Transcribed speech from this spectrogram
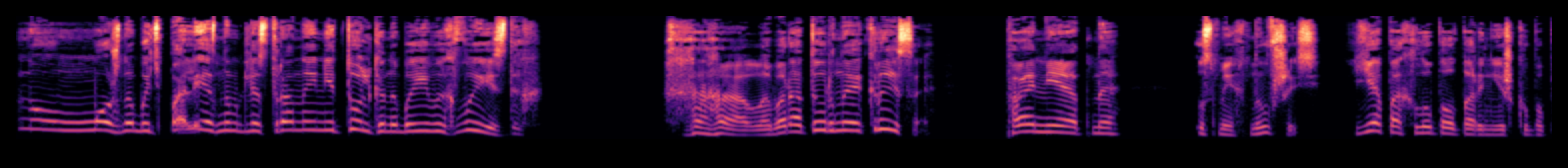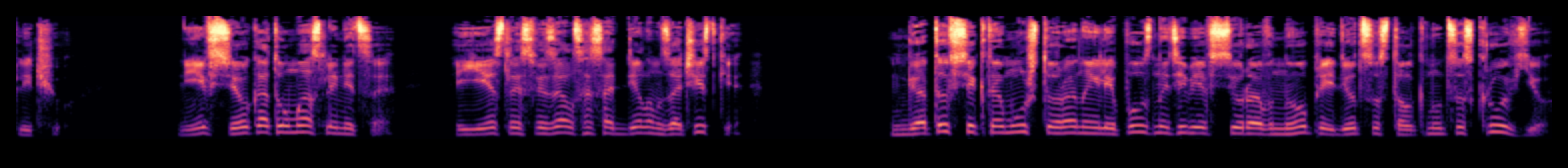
«Ну, можно быть полезным для страны не только на боевых выездах». «Ха-ха, лабораторная крыса. Понятно». Усмехнувшись, я похлопал парнишку по плечу. «Не все коту масленица. Если связался с отделом зачистки, Готовься к тому, что рано или поздно тебе все равно придется столкнуться с кровью.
